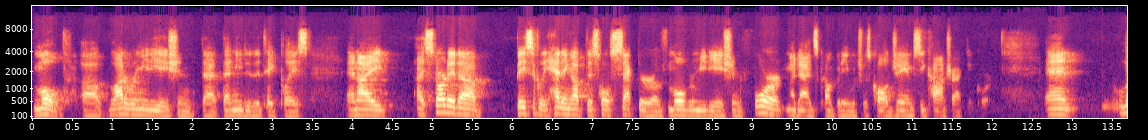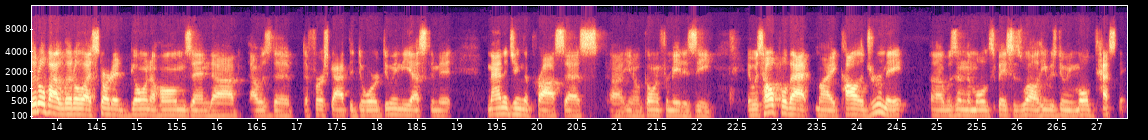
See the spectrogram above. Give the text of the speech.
mold, uh, a lot of remediation that that needed to take place, and I I started uh, basically heading up this whole sector of mold remediation for my dad's company, which was called JMC Contracting. And little by little, I started going to homes, and uh, I was the the first guy at the door doing the estimate, managing the process, uh, you know, going from A to Z. It was helpful that my college roommate uh, was in the mold space as well. He was doing mold testing,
